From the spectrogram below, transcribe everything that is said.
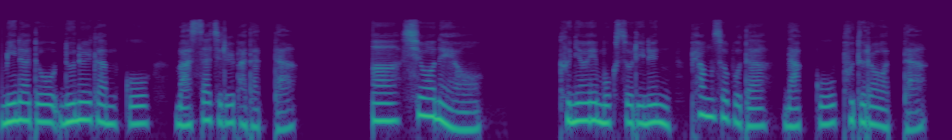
미나도 눈을 감고 마사지를 받았다. 아, 시원해요. 그녀의 목소리는 평소보다 낮고 부드러웠다.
